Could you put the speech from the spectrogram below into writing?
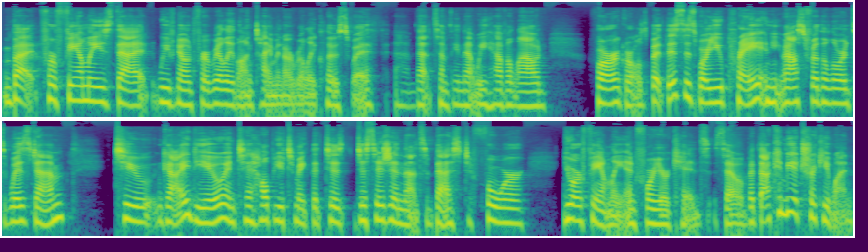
But for families that we've known for a really long time and are really close with, um, that's something that we have allowed for our girls. But this is where you pray and you ask for the Lord's wisdom to guide you and to help you to make the t- decision that's best for your family and for your kids. So, but that can be a tricky one.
